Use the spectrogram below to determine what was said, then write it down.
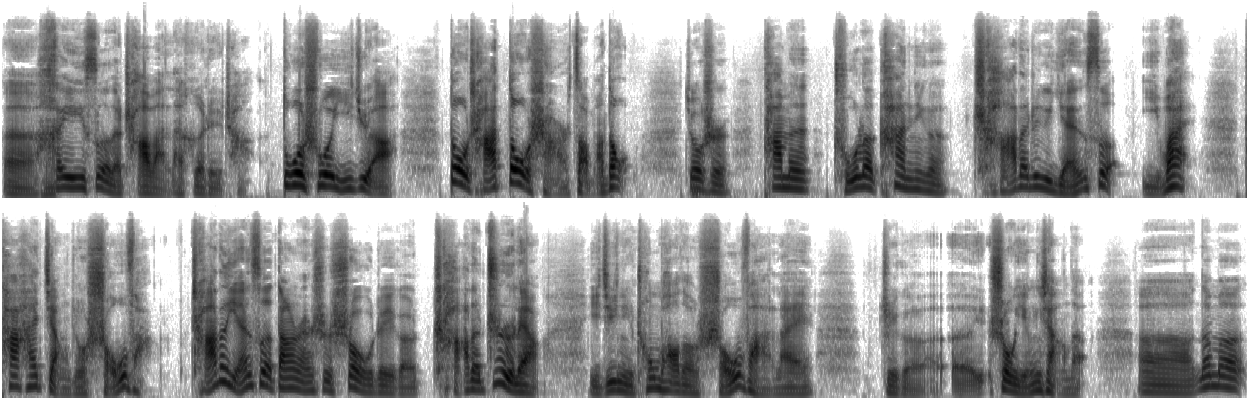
呃黑色的茶碗来喝这茶。多说一句啊，斗茶斗色怎么斗？就是他们除了看那个茶的这个颜色以外，他还讲究手法。茶的颜色当然是受这个茶的质量以及你冲泡的手法来这个呃受影响的。呃，那么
